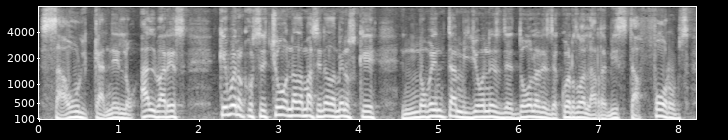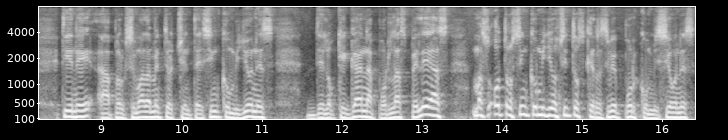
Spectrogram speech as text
Saúl Canelo Álvarez, que bueno, cosechó nada más y nada menos que 90 millones de dólares de acuerdo a la revista Forbes. Tiene aproximadamente 85 millones de lo que gana por las peleas, más otros 5 milloncitos que recibe por comisiones,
